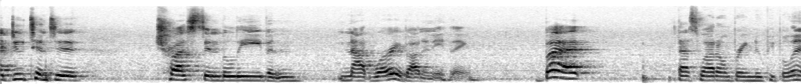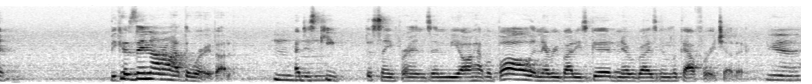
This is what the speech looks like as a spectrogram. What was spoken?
I do tend to trust and believe and not worry about anything. But that's why i don't bring new people in because then i don't have to worry about it i just mm-hmm. keep the same friends and we all have a ball and everybody's good and everybody's going to look out for each other Yeah.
